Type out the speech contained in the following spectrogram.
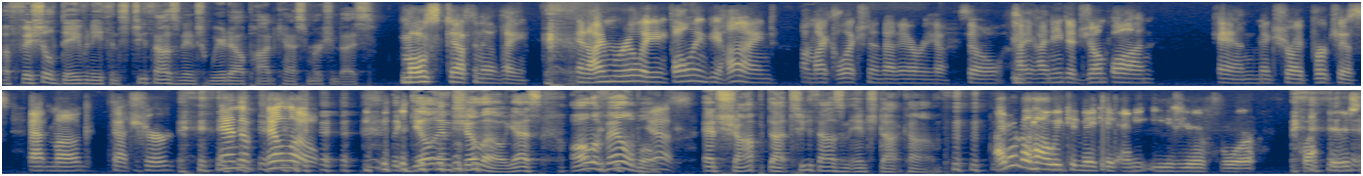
official Dave and Ethan's 2000 inch Weird Al podcast merchandise. Most definitely. and I'm really falling behind on my collection in that area. So I, I need to jump on and make sure I purchase that mug, that shirt, and the pillow. the Gill and Chillo, yes, all available Yes. at shop.2000inch.com. I don't know how we can make it any easier for collectors.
